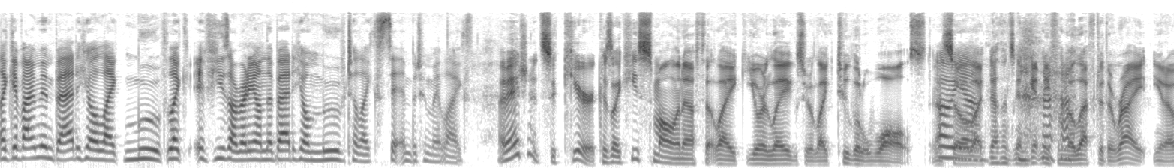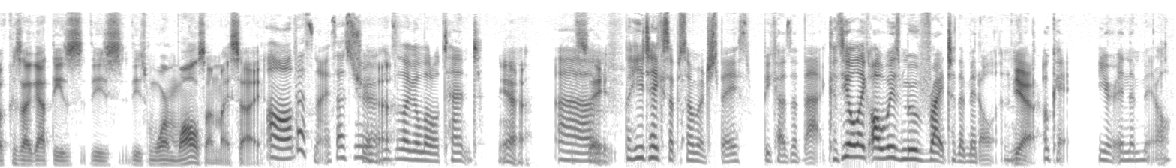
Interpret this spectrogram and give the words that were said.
Like if I'm in bed, he'll like move. Like if he's already on the bed, he'll move to like sit in between my legs. I imagine it's secure because like he's small enough that like your legs are like two little walls, and Oh, so yeah. like nothing's gonna get me from the left or the right, you know, because I got these these these warm walls on my side. Oh, that's nice. That's true. Yeah. It's like a little tent. Yeah, Um, safe. But he takes up so much space because of that. Because he'll like always move right to the middle. And Yeah. like, okay, you're in the middle.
